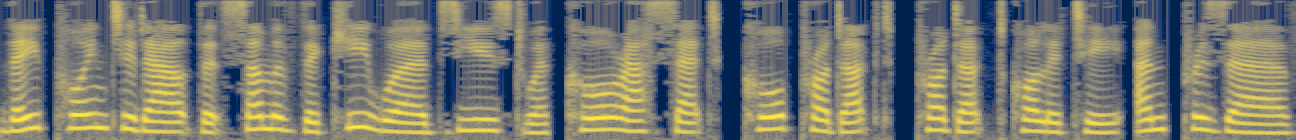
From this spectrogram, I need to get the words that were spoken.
They pointed out that some of the key words used were core asset, core product, product quality, and preserve.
